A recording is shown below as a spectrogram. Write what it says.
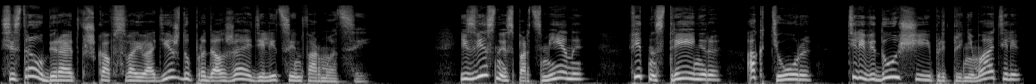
Сестра убирает в шкаф свою одежду, продолжая делиться информацией. Известные спортсмены, фитнес-тренеры, актеры, телеведущие и предприниматели.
